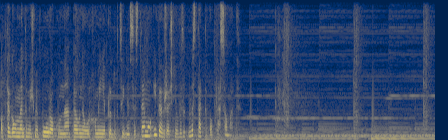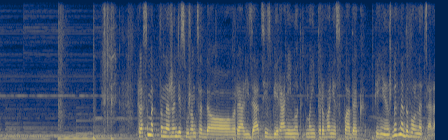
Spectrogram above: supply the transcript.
Od tego momentu mieliśmy pół roku na pełne uruchomienie produkcyjne systemu i we wrześniu wys- wystartował klasomat. Klasomat to narzędzie służące do realizacji, zbierania i mo- monitorowania składek pieniężnych na dowolne cele.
